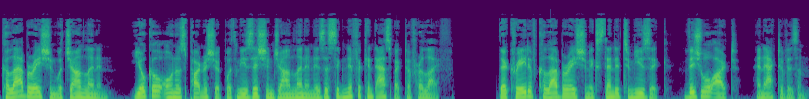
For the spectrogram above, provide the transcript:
Collaboration with John Lennon Yoko Ono's partnership with musician John Lennon is a significant aspect of her life. Their creative collaboration extended to music, visual art, and activism.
